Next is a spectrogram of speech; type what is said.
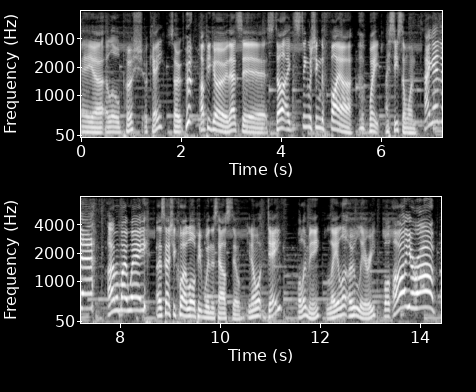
a, uh, a little push, okay? So, up you go. That's it. Start extinguishing the fire. Wait, I see someone. Hang in there. I'm on my way. There's actually quite a lot of people in this house still. You know what? Dave, follow me. Layla O'Leary. Oh, your arm.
